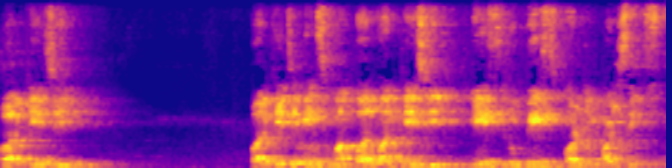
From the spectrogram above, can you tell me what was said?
per kg per kg means one per 1 kg is rupees 14.6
